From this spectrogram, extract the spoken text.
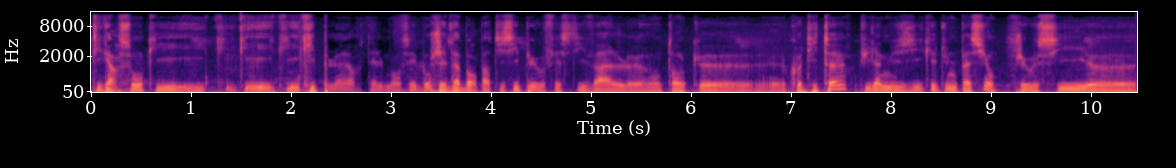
petit garçon qui qui, qui, qui, pleure tellement c'est beau. J'ai d'abord participé au festival euh, en tant que qu'auditeur, puis la musique est une passion. J'ai aussi euh,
